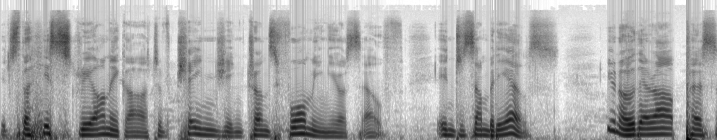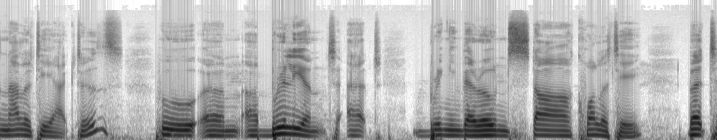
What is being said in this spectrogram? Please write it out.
it's the histrionic art of changing, transforming yourself into somebody else. You know, there are personality actors who um, are brilliant at bringing their own star quality. But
